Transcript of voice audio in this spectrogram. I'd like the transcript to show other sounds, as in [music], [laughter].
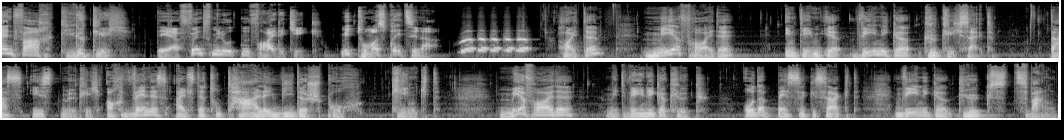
einfach glücklich. Der 5 Minuten Freudekick mit Thomas Brezina. Heute mehr Freude, indem ihr weniger glücklich seid. Das ist möglich, auch wenn es als der totale Widerspruch klingt. Mehr Freude mit weniger Glück. Oder besser gesagt, weniger Glückszwang.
